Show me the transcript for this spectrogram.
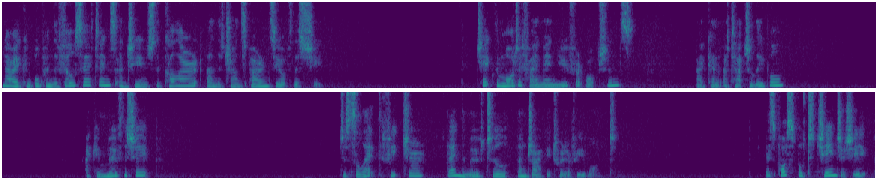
Now I can open the fill settings and change the colour and the transparency of this shape. Check the Modify menu for options. I can attach a label. I can move the shape. Just select the feature, then the Move tool and drag it wherever you want. It's possible to change a shape.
